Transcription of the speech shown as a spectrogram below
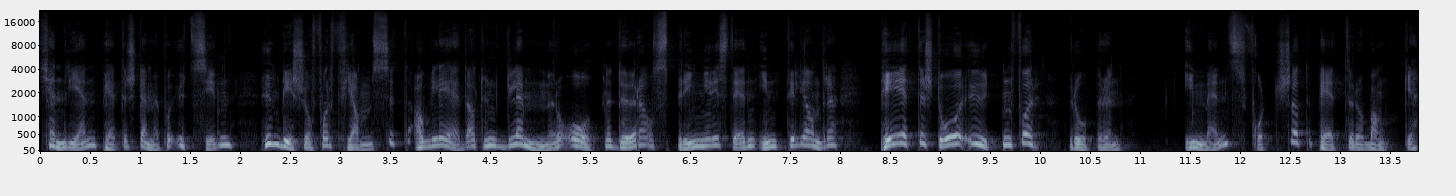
kjenner igjen Peters stemme på utsiden. Hun blir så forfjamset av glede at hun glemmer å åpne døra og springer isteden inn til de andre. Peter står utenfor, roper hun. Imens fortsatte Peter å banke,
